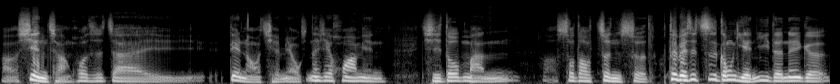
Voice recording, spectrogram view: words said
啊现场，或者是在电脑前面，那些画面其实都蛮。啊，受到震慑的，特别是志工演绎的那个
